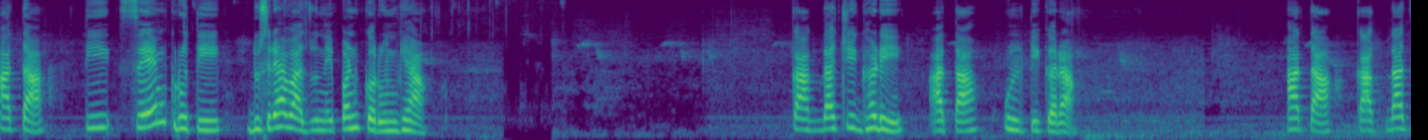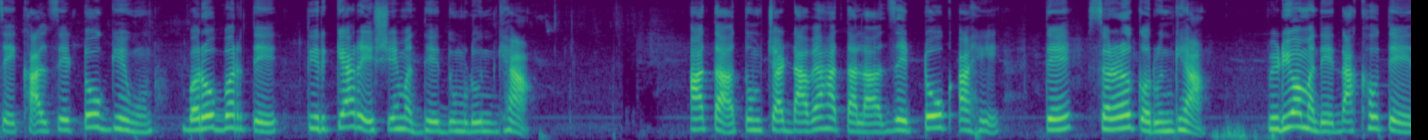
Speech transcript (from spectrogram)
आता ती सेम कृती दुसऱ्या बाजूने पण करून घ्या. कागदाची घडी आता उलटी करा. आता कागदाचे खालचे टोक घेऊन बरोबर ते तिरक्या रेषेमध्ये दुमडून घ्या. आता तुमच्या डाव्या हाताला जे टोक आहे ते सरळ करून घ्या. व्हिडिओमध्ये दाखवते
